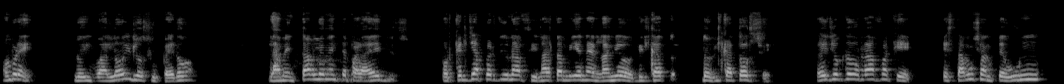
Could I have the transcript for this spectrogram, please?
Hombre, lo igualó y lo superó. Lamentablemente para ellos, porque él ya perdió una final también en el año 2014. Entonces yo creo, Rafa, que estamos ante un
